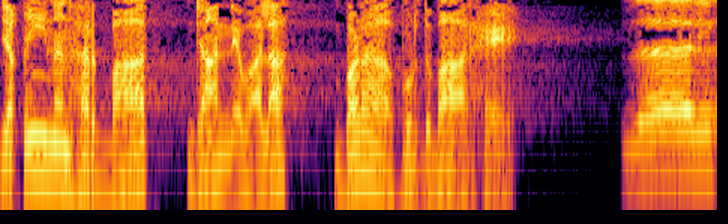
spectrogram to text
یقیناً ہر بات جاننے والا بڑا بردبار ہے۔ ذلك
